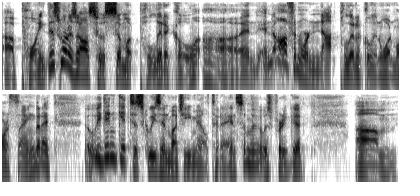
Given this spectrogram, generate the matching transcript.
uh, point. This one is also somewhat political, uh, and, and often we're not political in one more thing, but I, we didn't get to squeeze in much email today, and some of it was pretty good. Um,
